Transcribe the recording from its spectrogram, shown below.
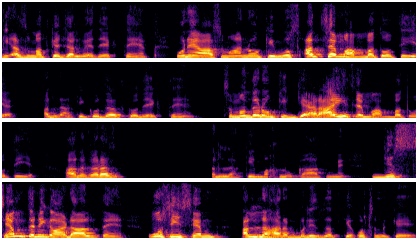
کی عظمت کے جلوے دیکھتے ہیں۔ انہیں آسمانوں کی وسعت سے محبت ہوتی ہے، اللہ کی قدرت کو دیکھتے ہیں۔ سمندروں کی گہرائی سے محبت ہوتی ہے۔ الغرض اللہ کی مخلوقات میں جس سمت نگاہ ڈالتے ہیں، اسی سمت اللہ رب العزت کے حسن کے،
